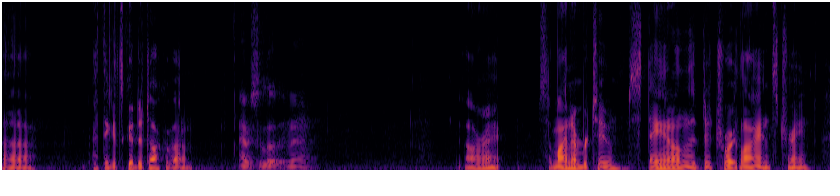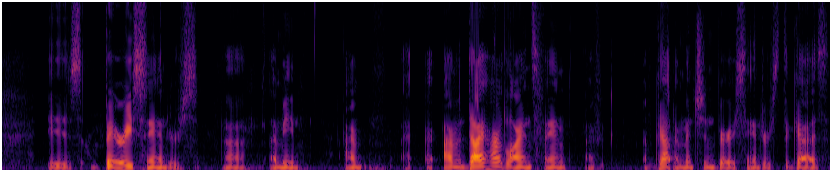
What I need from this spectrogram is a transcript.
uh, I think it's good to talk about them. Absolutely, man. All right. So my number two, staying on the Detroit Lions train, is Barry Sanders. Uh, I mean, I'm I, I'm a diehard Lions fan. I've I've got to mention Barry Sanders. The guy's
